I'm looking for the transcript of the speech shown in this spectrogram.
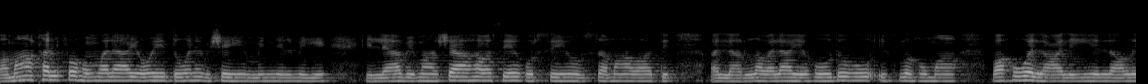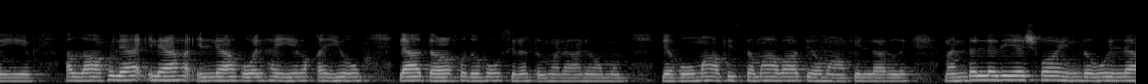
വമാ ഖൽഫഹും വലാ യുഈതൂന ബിശൈഇൻ മിൻ ഇൽമിഹി. ഇല്ലാ ബിമാഷാഹവസ്യ കുർസിയു സമാവാത്തി വല്ലർല വല യഹൂദുഹു ഇഫ്ലുഹുമാ വഹുവൽ അലിയുൽ അലീം അള്ളാഹു ലാ ഇലാഹ ഇല്ലാഹു ഹയ്യുൽ ഖയ്യൂം ലാ തഅഖുദുഹു സിനത്തും വലാ നൗമും ലഹു മാ വമാ ഫിൽ അർളി മൻ ദല്ലദി യശ്ഫഉ ഇൻദഹു ഇല്ലാ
